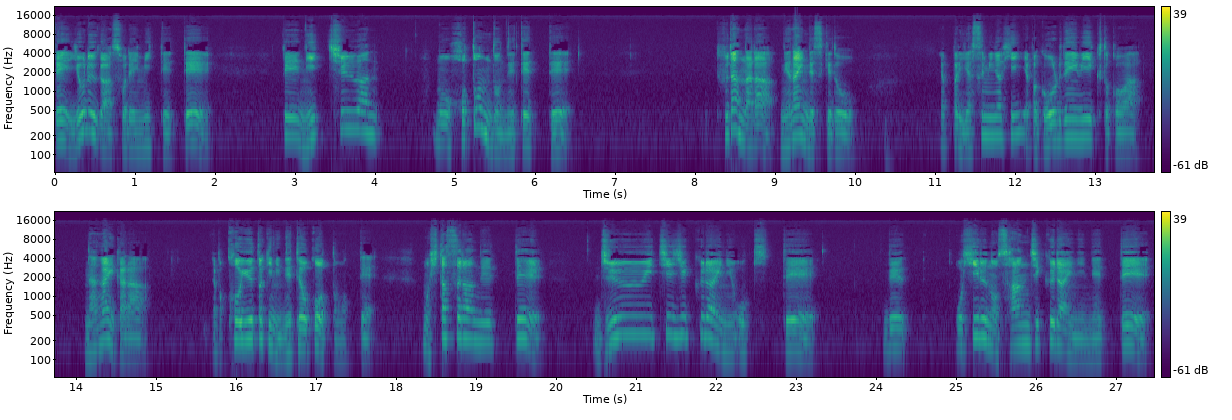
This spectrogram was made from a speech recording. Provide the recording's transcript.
で夜がそれ見ててで日中はもうほとんど寝てって普段なら寝ないんですけどやっぱり休みの日やっぱゴールデンウィークとかは長いからやっぱこういう時に寝ておこうと思ってもうひたすら寝て11時くらいに起きてでお昼の3時くらいに寝て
